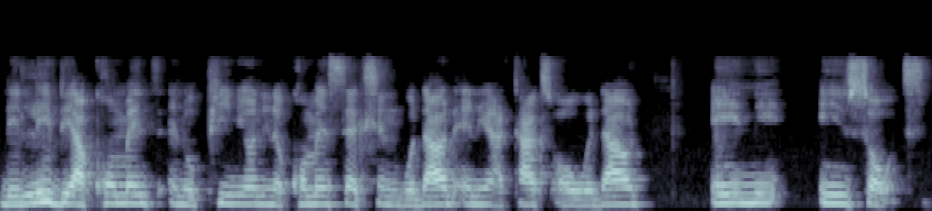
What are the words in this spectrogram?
they leave their comment and opinion in the comment section without any attacks or without any insults.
